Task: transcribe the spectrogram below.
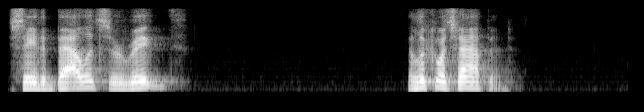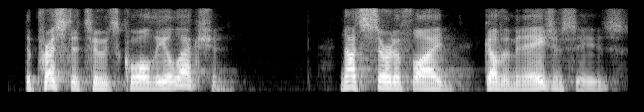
Say the ballots are rigged. And look what's happened. The presstitutes call the election, not certified government agencies.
